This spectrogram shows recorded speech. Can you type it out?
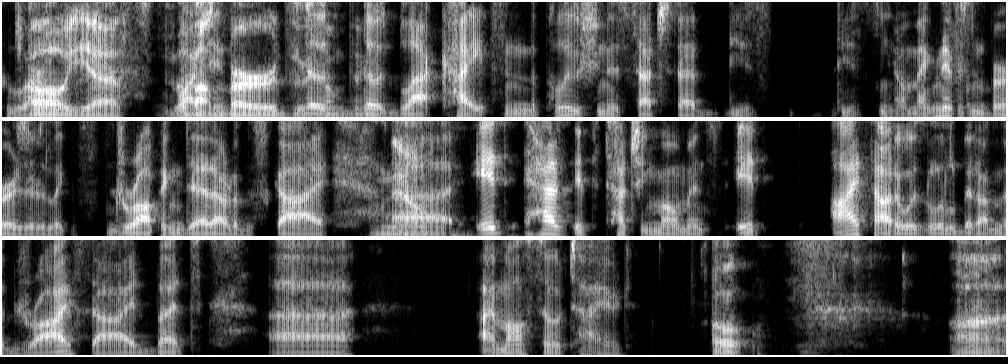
who are Oh yes, about birds or tho- something. those black kites, and the pollution is such that these these you know magnificent birds are like dropping dead out of the sky. no. Uh, it has its touching moments. It I thought it was a little bit on the dry side, but uh, I'm also tired. oh. Uh,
